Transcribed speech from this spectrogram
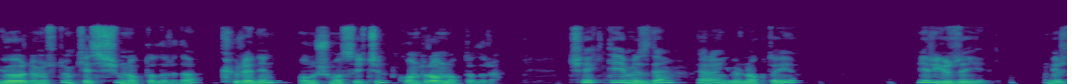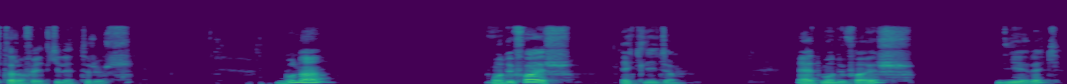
Gördüğümüz tüm kesişim noktaları da kürenin oluşması için kontrol noktaları. Çektiğimizde herhangi bir noktayı bir yüzeyi bir tarafa etkilettiriyoruz. Buna modifier ekleyeceğim. Add modifier diyerek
